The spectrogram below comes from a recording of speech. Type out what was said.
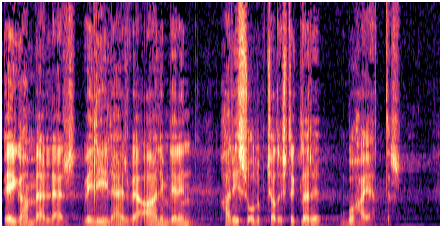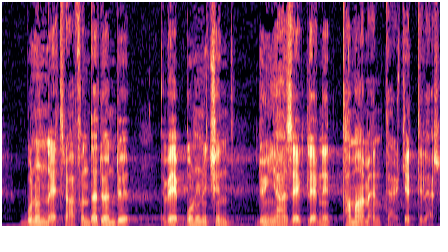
Peygamberler, veliler ve alimlerin haris olup çalıştıkları bu hayattır. Bunun etrafında döndü ve bunun için dünya zevklerini tamamen terk ettiler.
